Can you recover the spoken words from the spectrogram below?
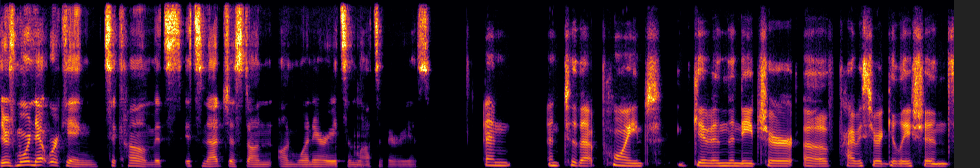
there's more networking to come. It's it's not just on on one area, it's in lots of areas. And and to that point, given the nature of privacy regulations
